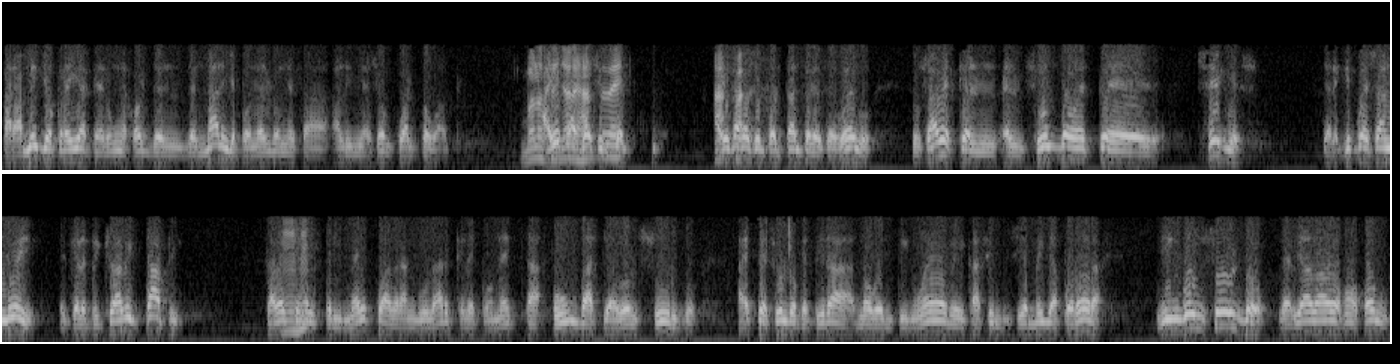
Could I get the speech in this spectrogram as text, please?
para mí yo creía que era un mejor del, del manager ponerlo en esa alineación cuarto bate. Bueno, hay señores, antes de... Hay una cosa importante de ese juego. Tú sabes que el, el zurdo este Sigres, del equipo de San Luis, el que le pichó a Big Papi, ¿Sabes que es el primer cuadrangular que le conecta un bateador zurdo a este zurdo que tira 99 y casi 100 millas por hora? Ningún zurdo le había dado jonjón.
